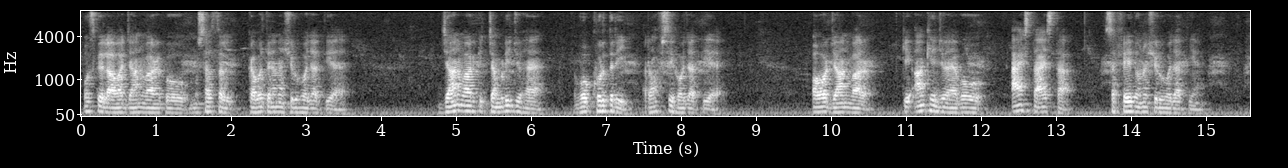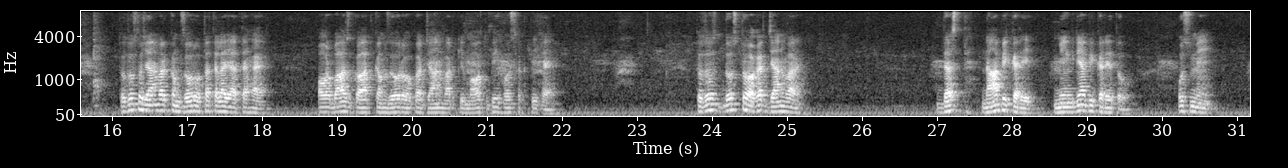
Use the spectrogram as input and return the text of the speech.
उसके अलावा जानवर को मुसलसल कबत रहना शुरू हो जाती है। जानवर की चमड़ी जो है, वो खुरदरी रफ सी हो जाती है। और जानवर की आँखें जो है, वो आहिस्ता आहिस्ता सफ़ेद होना शुरू हो जाती हैं। तो दोस्तों, जानवर कमज़ोर होता चला जाता है और बाज़ात कमज़ोर होकर जानवर की मौत भी हो सकती है। तो दोस्त, अगर जानवर दस्त ना भी करे मेंगनियाँ भी करे तो उसमें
